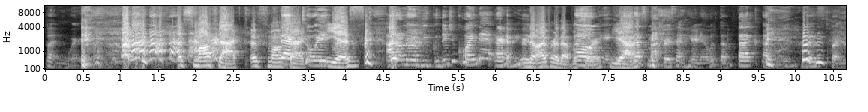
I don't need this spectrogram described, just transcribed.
fun word. a small fact, a small fact. Factoid. Yes. I don't know if you did you coin that or have you heard no, that? I've heard that oh, before. Oh, okay. yeah. That's my first time hearing that. What the fuck? Okay, that's funny.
